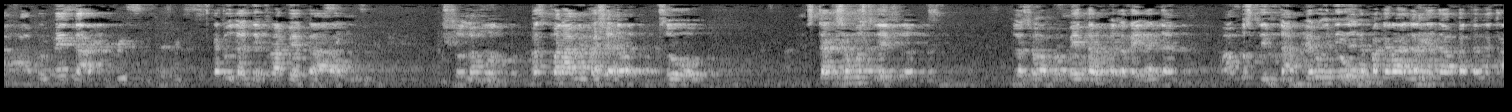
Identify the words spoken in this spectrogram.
ang mga propeta, katulad ni Prophet uh, Solomon, mas marami pa siya noon. So, start sa Muslim, plus mga propeta, mga kay Adan, mga Muslim na, pero hindi na napag-aralan na dapat talaga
